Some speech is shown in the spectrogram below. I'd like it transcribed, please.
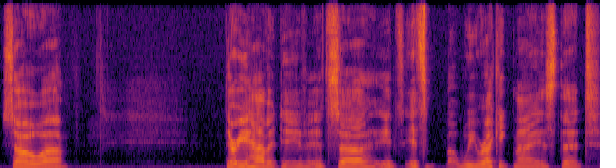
So uh, there you have it, Dave. It's uh, it's it's we recognize that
